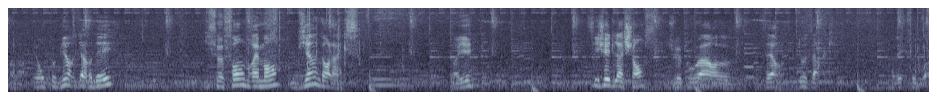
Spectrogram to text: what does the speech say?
Voilà, et on peut bien regarder, il se fend vraiment bien dans l'axe. Vous voyez? Si j'ai de la chance, je vais pouvoir euh, faire deux arcs avec ce bois.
